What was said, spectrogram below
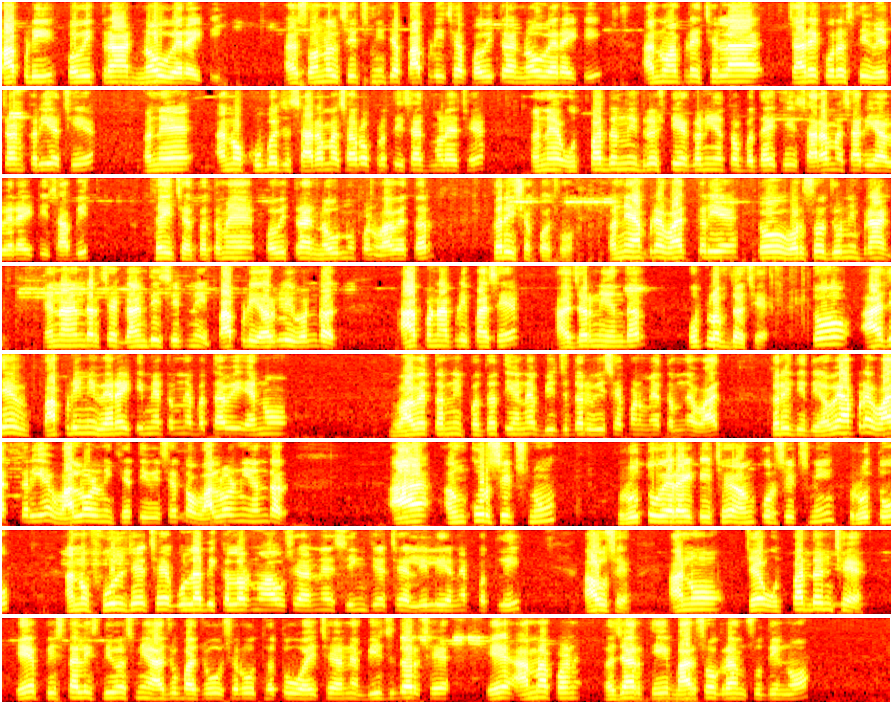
પાપડી પવિત્રા નવ વેરાયટી આ સોનલ સીડ્સની જે પાપડી છે, પવિત્રા નવ વેરાયટી આનું આપણે છેલ્લા ચારેક વર્ષથી વેચાણ કરીએ છીએ અને આનો ખૂબ જ સારામાં સારો પ્રતિસાદ મળે છે. અને ઉત્પાદનની દ્રષ્ટિએ ગણીએ તો બધાયથી સારામાં સારી આ વેરાયટી સાબિત થઈ છે, તો તમે પવિત્રા નવનું પણ વાવેતર કરી શકો છો. અને આપણે વાત કરીએ તો વર્ષો જૂની બ્રાન્ડ, એના અંદર છે ગાંધી સીટની પાપડી અર્લી વંડર, આ પણ આપણી પાસે હાજરની અંદર ઉપલબ્ધ છે. તો આ જે પાપડીની વેરાયટી મેં તમને બતાવી, એનો વાવેતરની પદ્ધતિ અને બીજ દર વિશે પણ મેં તમને વાત કરી દીધી. હવે આપણે વાત કરીએ વાલોળની ખેતી વિશે. તો વાલોળની અંદર આ અંકુર સીડ્સનું ઋતુ વેરાયટી છે, અંકુર સીડ્સની ઋતુ. આનું ફૂલ જે છે, ગુલાબી કલરનું આવશે અને સિંગ જે છે, લીલી અને પતલી આવશે. આનું જે ઉત્પાદન છે, એ પિસ્તાલીસ દિવસની આજુબાજુ શરૂ થતું હોય છે અને બીજ દર છે, એ આમાં પણ હજારથી બારસો ગ્રામ સુધીનો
